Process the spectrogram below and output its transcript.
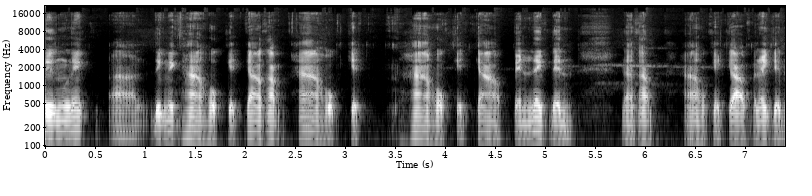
ดึงเลขดึงเลขห้าหกเจ็ดเก้าครับห้าหกเจ็ดห้าหกเจ็ดเก้าเป็นเลขเด่นนะครับห้าหกเจ็ดเก้าเป็นเลขเด่น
